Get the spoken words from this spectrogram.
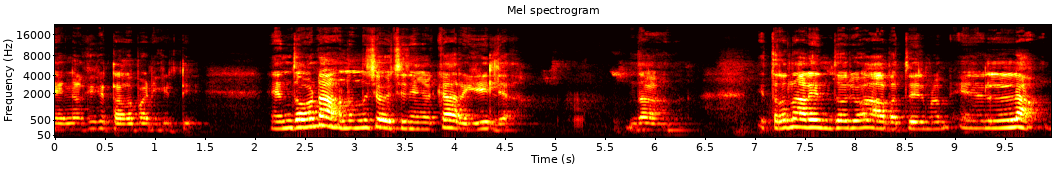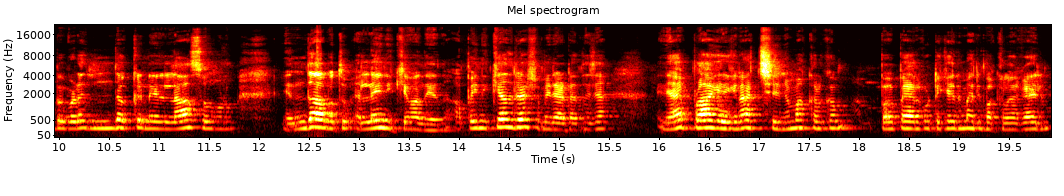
ഞങ്ങൾക്ക് കിട്ടാതെ പണി കിട്ടി. എന്തുകൊണ്ടാണെന്ന് ചോദിച്ച് ഞങ്ങൾക്ക് അറിയില്ല എന്താണ്? ഇത്ര നാളെ എന്തൊരു ആപത്ത് വരുമ്പോഴും എല്ലാം ഇപ്പം ഇവിടെ എന്തൊക്കെ ഉണ്ട് എല്ലാ അസുഖങ്ങളും എന്താപത്തും എല്ലാം എനിക്ക് വന്നിരുന്നു. അപ്പോൾ എനിക്കതിൽ വിഷമില്ല കേട്ടോ എന്താ വെച്ചാൽ ഞാൻ എപ്പോഴും ആഗ്രഹിക്കുന്ന അച്ഛനും മക്കൾക്കും ഇപ്പോൾ പേരക്കുട്ടിക്കാരും മരുമക്കളൊക്കെ ആയാലും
